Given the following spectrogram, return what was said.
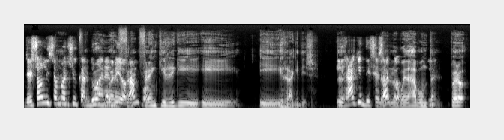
There's only so much you can do en el medio campo. Frankie, Ricky y, y, y Rakitic. Y Rakitic, exacto. Lo, puedes apuntar. Pero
